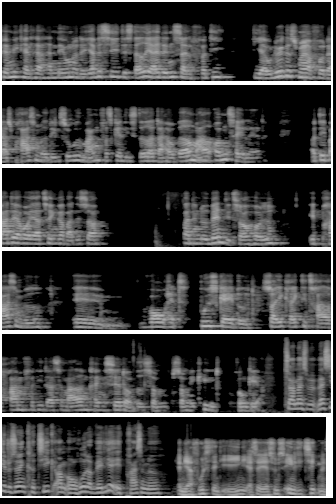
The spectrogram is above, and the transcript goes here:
Per Michael her, han nævner det. Jeg vil sige, at det stadig er et indsalg, fordi de er jo lykkedes med at få deres pressemeddelelse ud mange forskellige steder. Der har jo været meget omtale af det. Og det er bare der, hvor jeg tænker, var det så var det nødvendigt så at holde et pressemøde, øh, hvor at budskabet så ikke rigtig træder frem, fordi der er så meget omkring setupet, som, som ikke helt fungerer. Thomas, hvad siger du til den kritik om overhovedet at vælge et pressemøde? Jamen, jeg er fuldstændig enig. Altså, jeg synes, en af de ting, man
